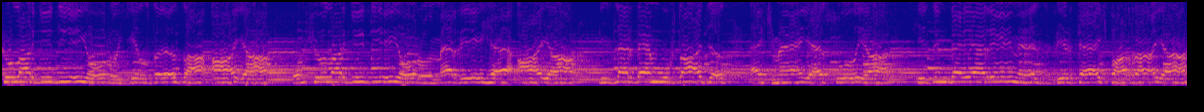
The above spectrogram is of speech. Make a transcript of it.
Komşular gidiyor yıldıza aya. Komşular gidiyor Merih'e aya. Bizler de muhtacız ekmeğe suya. Sizin değeriniz bir tek paraya.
